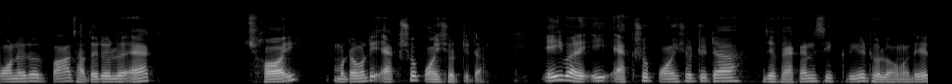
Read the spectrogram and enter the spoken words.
পনেরোর পাঁচ হাতে রইল এক, ছয়, মোটামুটি একশো পঁয়ষট্টিটা। এইবারে এই একশো পঁয়ষট্টিটা যে ভ্যাকান্সি ক্রিয়েট হলো আমাদের,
